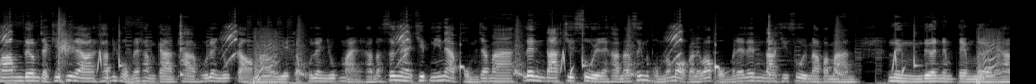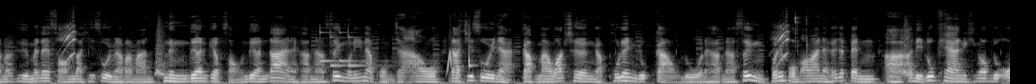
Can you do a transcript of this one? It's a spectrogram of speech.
ความเดิมจากคลิปที่แล้วนะครับที่ผมได้ทำการพาผู้เล่นยุคเก่ามาเวทกับผู้เล่นยุคใหม่นะครับซึ่งในคลิปนี้เนี่ยผมจะมาเล่นดาร์คชิซุยนะครับนะซึ่งผมต้องบอกกันเลยว่าผมไม่ได้เล่นดาร์คชิซุยมาประมาณ 1 เดือนเต็มๆเลยนะครับก็คือไม่ได้ซ้อมดาร์คชิซุยมาประมาณ 1 เดือนเกือบ 2 เดือนได้นะครับนะซึ่งวันนี้เนี่ยผมจะเอาดาร์คชิซุยเนี่ยกลับมาวัดเชิงกับผู้เล่นยุคเก่าดูนะครับนะซึ่งคนที่ผมเอามาเนี่ยก็จะเป็นออดีตลูกแคน King of Duo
